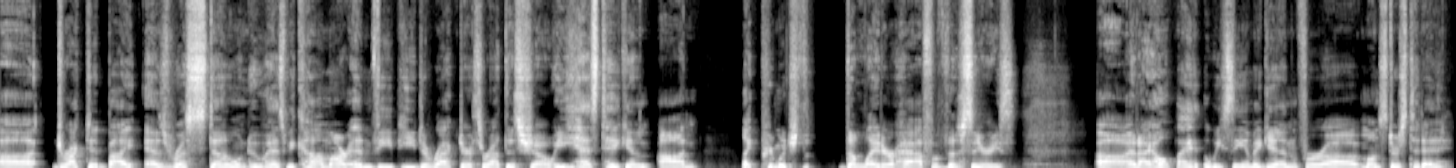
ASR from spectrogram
Uh, directed by Ezra Stone, who has become our MVP director throughout this show. He has taken on, like, pretty much the later half of the series. Uh, and I hope I we see him again for uh, Munsters Today.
